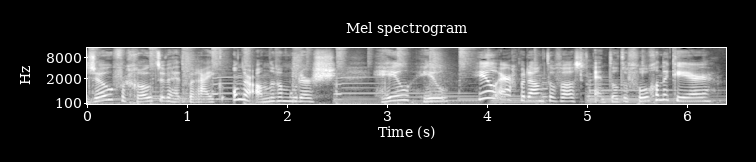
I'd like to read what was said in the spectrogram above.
Zo vergroten we het bereik onder andere moeders. Heel, heel, heel erg bedankt alvast en tot de volgende keer.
